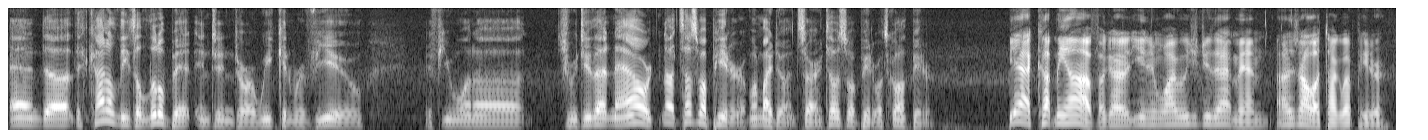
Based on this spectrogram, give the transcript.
And uh, it kind of leads a little bit into, into our week in review. If you want to, should we do that now or no? Tell us about Peter. What am I doing? Sorry, tell us about Peter. What's going on with Peter? Yeah, cut me off. I got. You know, why would you do that, man? Uh, there's not a lot to talk about Peter.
